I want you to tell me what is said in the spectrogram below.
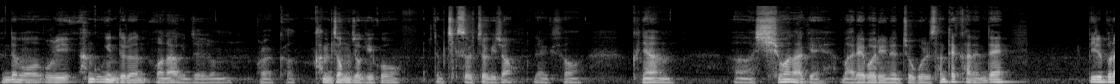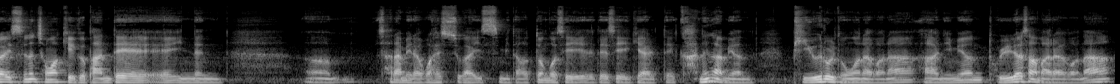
근데 뭐 우리 한국인들은 워낙 이제 좀 뭐랄까 감정적이고 좀 직설적이죠. 그래서 그냥 어, 시원하게 말해버리는 쪽을 선택하는데 빌 브라이스는 정확히 그 반대에 있는 어, 사람이라고 할 수가 있습니다. 어떤 것에 대해서 얘기할 때 가능하면 비유를 동원하거나 아니면 돌려서 말하거나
